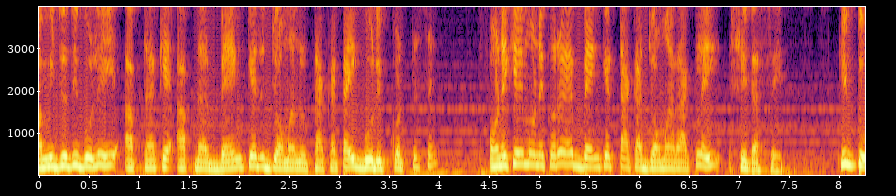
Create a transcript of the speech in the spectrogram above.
আমি যদি বলি, আপনাকে আপনার ব্যাংকের জমানো টাকাটাই গরিব করতেছে। অনেকেই মনে করে ব্যাংকের টাকা জমা রাখলেই সেটা সেফ কিন্তু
